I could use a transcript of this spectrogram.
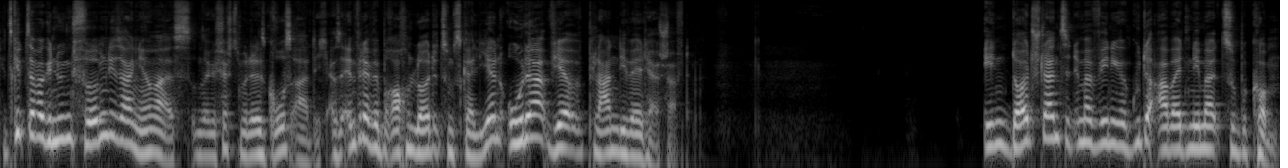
Jetzt gibt es aber genügend Firmen, die sagen, ja, mal, unser Geschäftsmodell ist großartig. Also entweder wir brauchen Leute zum Skalieren oder wir planen die Weltherrschaft in Deutschland sind immer weniger gute Arbeitnehmer zu bekommen.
